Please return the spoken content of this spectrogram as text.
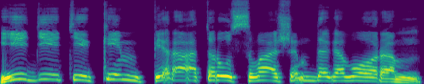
Идите к императору с вашим договором!»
